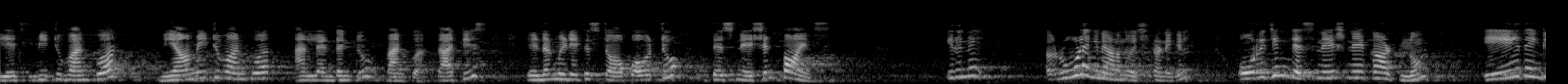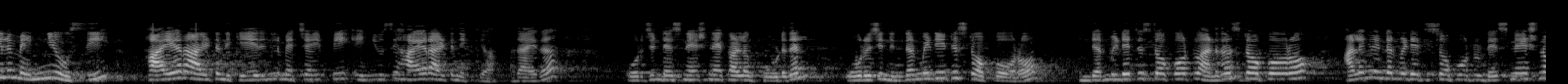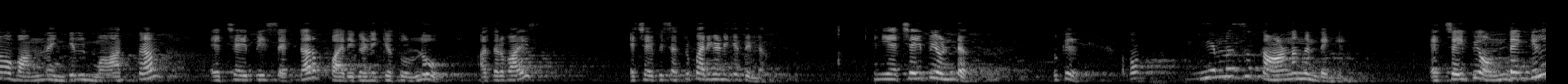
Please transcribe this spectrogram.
D to Vancouver, Miami to Vancouver and London to Vancouver. That is intermediate stopover to destination points ഇതിന് rule എങ്ങനെയാണെന്ന് വെച്ചിട്ടുണ്ടെങ്കിൽ origin ഡെസ്റ്റിനേഷനെക്കാട്ടിലും ഏതെങ്കിലും N U C higher ആയിട്ട് നിൽക്കുക. ഏതെങ്കിലും H I P N U C higher ആയിട്ട് നിൽക്കുക. അതായത് ഒറിജിൻ ഡെസ്റ്റിനേഷനേക്കാളും കൂടുതൽ ഒറിജിൻ ഇന്റർമീഡിയറ്റ് സ്റ്റോപ്പ് ഓവറോ intermediate stop over to another stop ഓവറോ അല്ലെങ്കിൽ ഇന്റർമീഡിയറ്റ് സ്റ്റോപ്പ് ഓവർ ടു ഡെസ്റ്റിനേഷനോ വന്നെങ്കിൽ മാത്രം H I P sector പരിഗണിക്കത്തുള്ളൂ. Otherwise H I P sector പരിഗണിക്കത്തില്ല. ഇനി എച്ച് ഐ പി ഉണ്ട്. ഓക്കെ അപ്പം ഇ എം എസ് കാണുന്നുണ്ടെങ്കിൽ എച്ച് ഐ പി ഉണ്ടെങ്കിൽ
